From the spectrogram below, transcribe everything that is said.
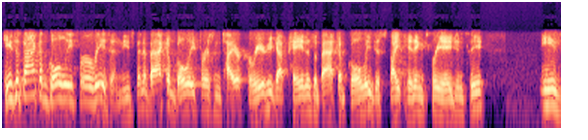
He's a backup goalie for a reason. He's been a backup goalie for his entire career. He got paid as a backup goalie despite hitting free agency he's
